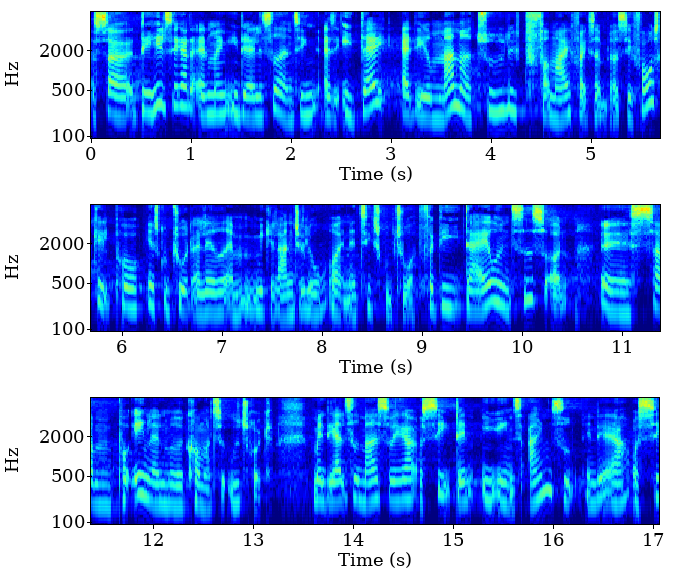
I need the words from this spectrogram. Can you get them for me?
Så det er helt sikkert, at man idealiserer en ting. Altså i dag er det jo meget, meget tydeligt for mig for eksempel at se forskel på en skulptur, der er lavet af Michelangelo og en antik skulptur. Fordi der er jo en tidsånd, øh, som på en eller anden måde kommer til udtryk. Men det er altid meget sværere at se den i ens egen tid, end det er at se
